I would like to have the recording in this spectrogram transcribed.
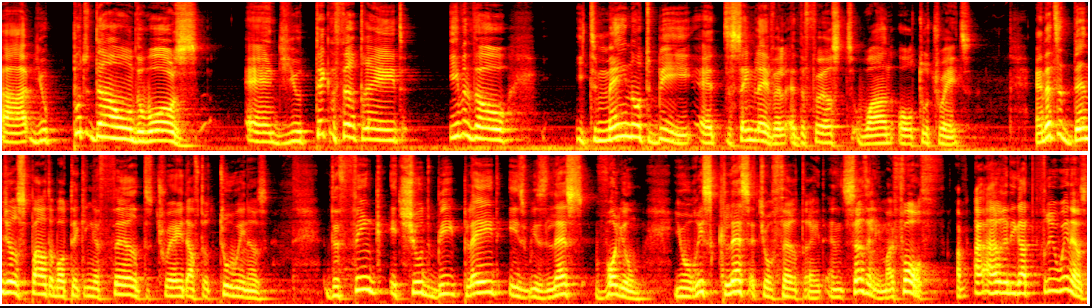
uh, you put down the walls and you take the third trade even though it may not be at the same level as the first one or two trades. And that's a dangerous part about taking a third trade after two winners. The thing it should be played is with less volume. You risk less at your third trade and certainly my fourth. I've, I already got three winners.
